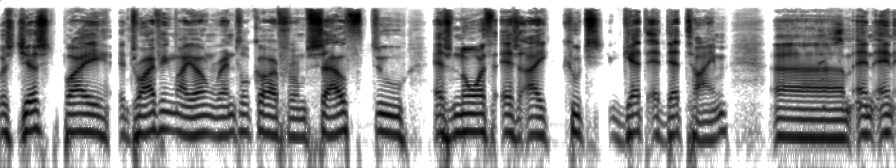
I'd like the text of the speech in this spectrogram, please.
was just by driving my own rental car from south to as north as I could get at that time, um, and and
